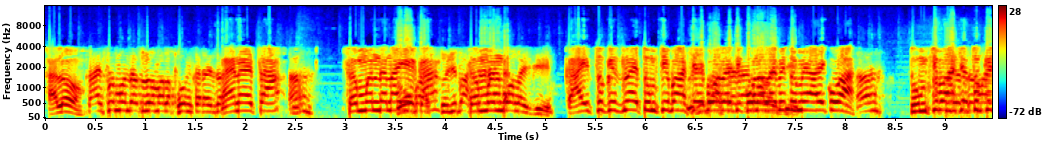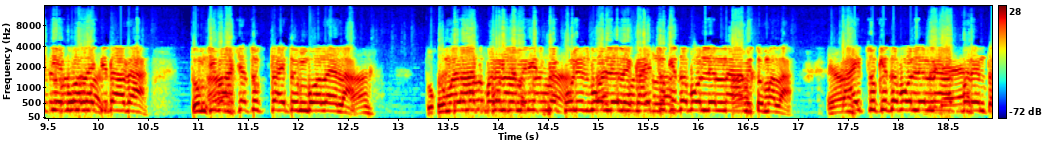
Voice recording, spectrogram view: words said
हॅलो काय संबंध तुझा मला फोन करायचा नाही नाही संबंध नाहीये का तुझी भाषा संबंध बोलायची? काही चुकीच नाही तुमची भाषा आहे तुझी भाषा बोलायची कोणाला बी बोलायची? तुम्ही ऐकवा हा? तुमची भाषा चुकीची आहे बोलायची. दादा तुमची हा? भाषा चुकताय तुम्ही बोलायला हा? तू तुम्हाला कशाला आजपर्यंत आम्ही? Respect police. बोललेलो आहे काही चुकीचं? बोललेलं नाही हा? आम्ही तुम्हाला हा? काही चुकीचं बोललेलं नाही. आजपर्यंत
